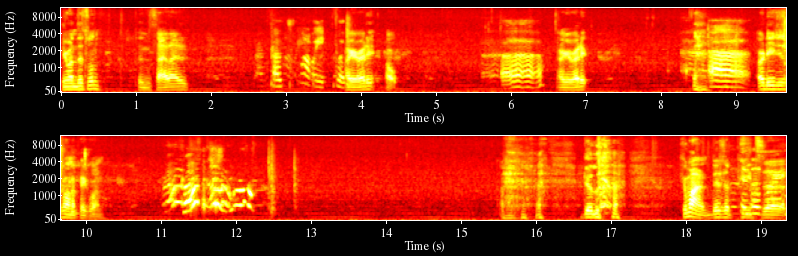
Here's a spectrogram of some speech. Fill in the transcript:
you want this one? Since it's highlighted? That's not what you put. Are you ready? Oh, Uh, are you ready? uh. Or do you just want to pick one? Good luck. Come on, there's a pizza.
